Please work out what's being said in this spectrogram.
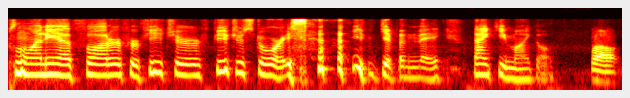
plenty of fodder for future future stories you've given me. Thank you, Michael. Well,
